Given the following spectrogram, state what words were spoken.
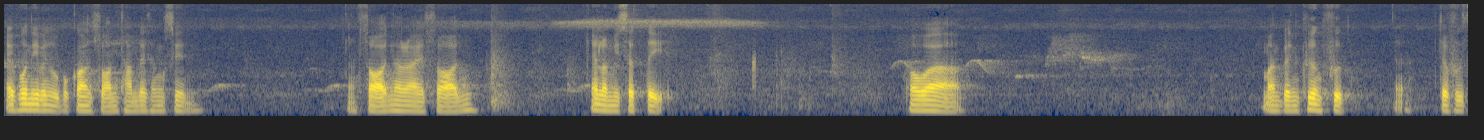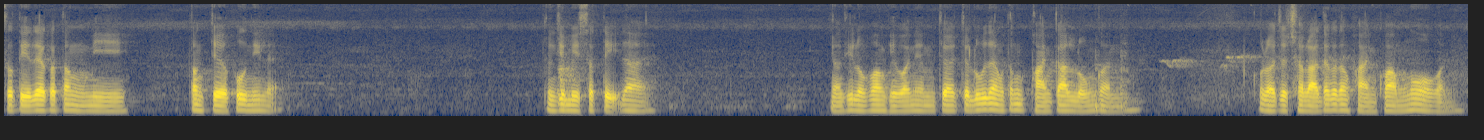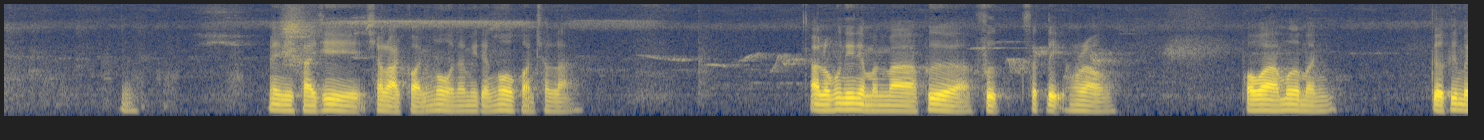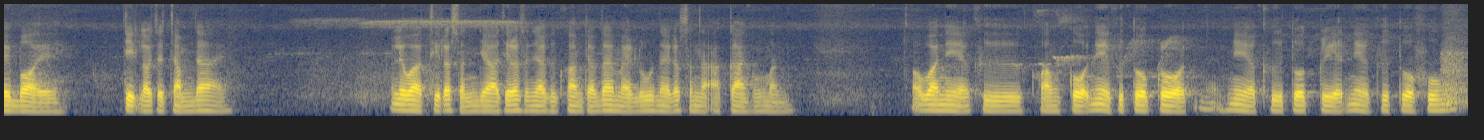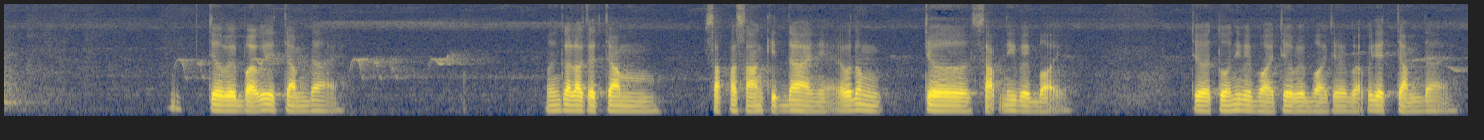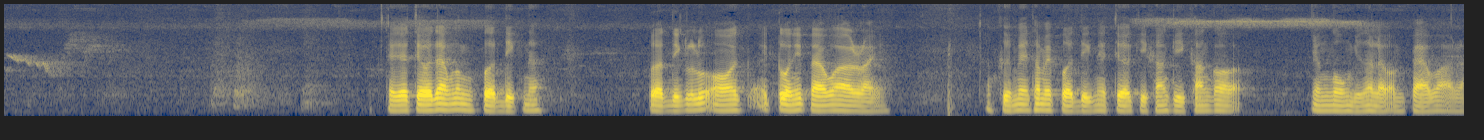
ไอ้พวกนี้เป็นอุปกรณ์สอนทำได้ทั้งสิ้น สอนอะไรสอน ให้เรามีสติ เพราะว่า มันเป็นเครื่องฝึก จะฝึกสติได้ก็ต้องมีต้องเจอพวกนี้แหละ ถึงจะมีสติได้ อย่างที่หลวงพ่อเขียนว่าเนี่ยมันจะจะรู้ได้มันต้องผ่านการหลงก่อนคนเราจะฉลาดได้ก็ต้องผ่านความโง่ก่อน ไม่มีใครที่ฉลาดก่อนโง่นะมีแต่โง่ก่อนฉลาดอารมณ์พวกนี้เนี่ยมันมาเพื่อฝึกสติของเรา เพราะว่าเมื่อมัน เกิดขึ้นบ่อยๆ จิตเราจะจำได้ เรียกว่าทีละสัญญาทีละสัญญาคือความจำได้หมายรู้ในลักษณะอาการของมันเพราะว่าเนี่ยคือความโกรธเนี่ยคือตัวโกรธเนี่ยคือตัวเกลียดเนี่ยคือตัวฟุ้ง เจอบ่อยๆก็จะจำได้ เหมือนกับเราจะจำศัพท์ภาษาอังกฤษได้เนี่ย เราก็ต้องเจอศัพท์นี้บ่อยๆ เจอตัวนี้บ่อยๆ เจอบ่อยๆ เจอบ่อยๆ ก็จะจำได้ แต่จะเจอได้ต้องเปิดดิกนะ เปิดดิกแล้วรู้อ๋อไอ้ตัวนี้แปลว่าอะไร คือไม่ถ้าไม่เปิดดิกเนี่ยเจอกี่ครั้งกี่ครั้งก็ยังงงอยู่นั่นแหละมันแปลว่าอะไร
